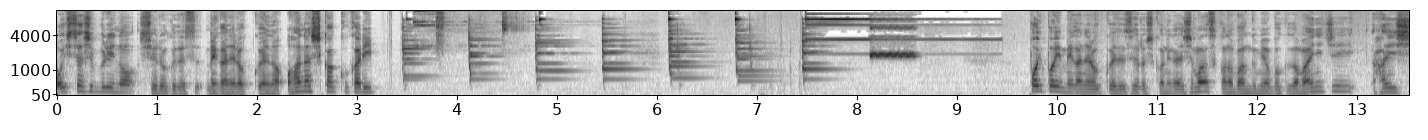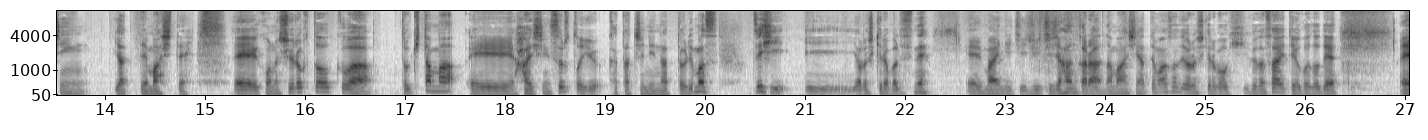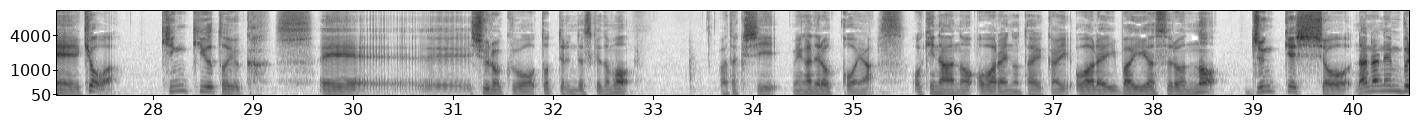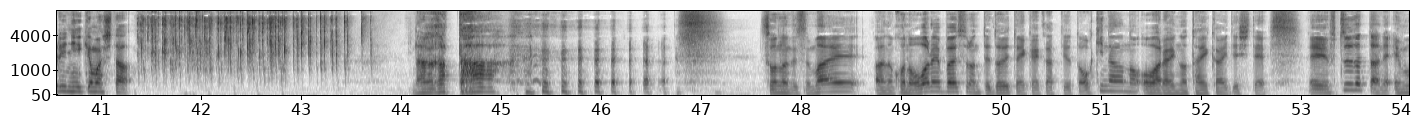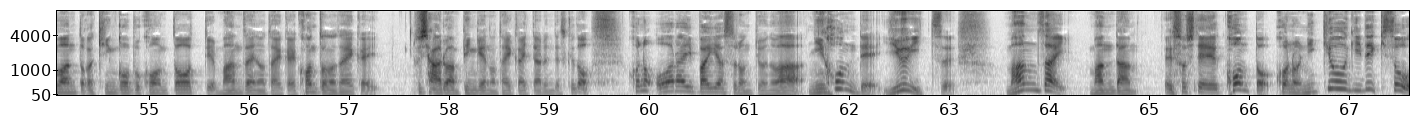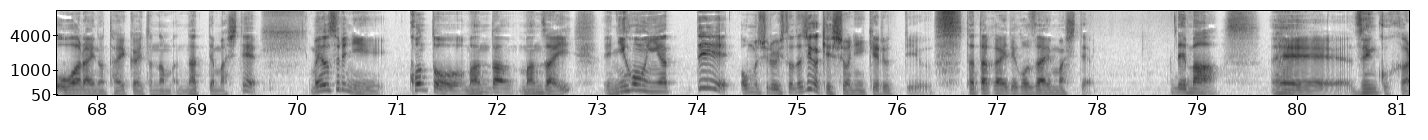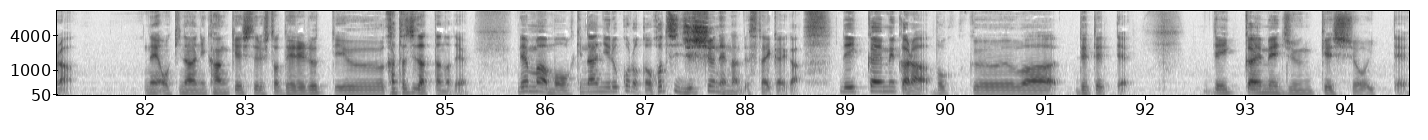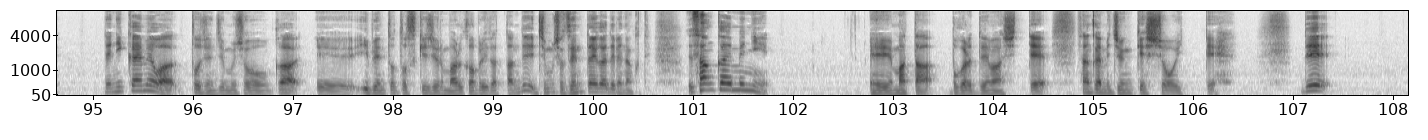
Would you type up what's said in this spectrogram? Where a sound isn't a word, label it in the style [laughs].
お久しぶりの収録です。メガネロックへのお話かっこかり。ぽいぽいメガネロックへです。よろしくお願いします。この番組は僕が毎日配信やってまして、えーこの収録トークは時たま、えー配信するという形になっております。ぜひ、えーよろしければですね、えー毎日11時半から生配信やってますのでよろしければお聞きくださいということで、えー今日は緊急というか、えー収録を撮ってるんですけども、私、メガネ六甲や沖縄のお笑いの大会、お笑いバイアスロンの準決勝7年ぶりに行けました。長かった [laughs] そうなんです。前、あの、このお笑いバイアスロンってどういう大会かっていうと、沖縄のお笑いの大会でして、えー普通だったらね、M1 とかキングオブコントっていう漫才の大会、コントの大会、そして R1 ピン芸の大会ってあるんですけど、このお笑いバイアスロンっていうのは、日本で唯一、漫才、漫談、そしてコント、この2競技で競うお笑いの大会となってまして、まあ、要するに、コント、漫談、漫才、え2本やって面白い人たちが決勝に行けるっていう戦いでございまして。で、まあ、えー、全国から、ね、沖縄に関係してる人出れるっていう形だったので、で、まあもう沖縄にいる頃から、今年10周年なんです、大会が。で、1回目から僕は出てって、で、1回目準決勝行って、で、2回目は当時の事務所が、えーイベントとスケジュール丸かぶりだったんで、事務所全体が出れなくて。で、3回目に、えーまた僕ら出まして、3回目準決勝行って、で、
